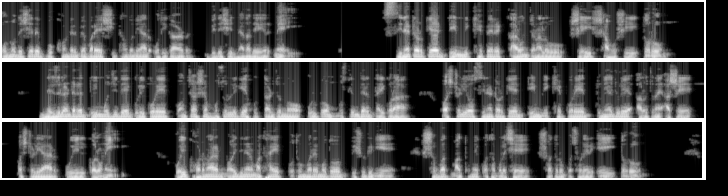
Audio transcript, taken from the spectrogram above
অন্য দেশের ভূখণ্ডের ব্যাপারে সিদ্ধান্ত নেয়ার অধিকার বিদেশি নেতাদের নেই। সিনেটরকে ডিম নিক্ষেপের কারণ জানালো সেই সাহসী তরুণ। নিউজিল্যান্ডের দুই মসজিদে গুলি করে পঞ্চাশ মুসল্লিকে হত্যার জন্য উল্টো মুসলিমদের দায়ী করা অস্ট্রেলীয় সিনেটরকে ডিম নিক্ষেপ করে দুনিয়া জুড়ে আলোচনায় আসে অস্ট্রেলিয়ার উইল কলোনি। ওই ঘটনার নয় দিনের মাথায় প্রথমবারের মতো বিষয়টি নিয়ে সংবাদ মাধ্যমে কথা বলেছে সতেরো বছরের এই তরুণ।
